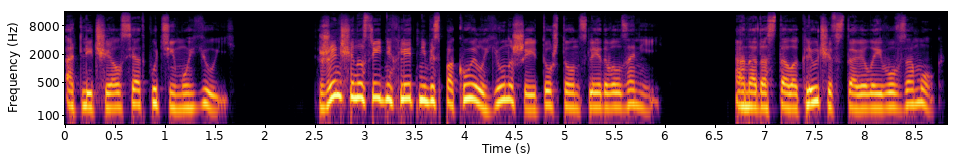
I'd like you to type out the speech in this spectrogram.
отличался от пути Мо Юй. Женщину средних лет не беспокоил юноша и то, что он следовал за ней. Она достала ключ и вставила его в замок.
